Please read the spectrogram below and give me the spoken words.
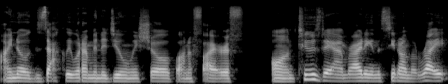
I know exactly what I'm going to do when we show up on a fire. If on Tuesday I'm riding in the seat on the right,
